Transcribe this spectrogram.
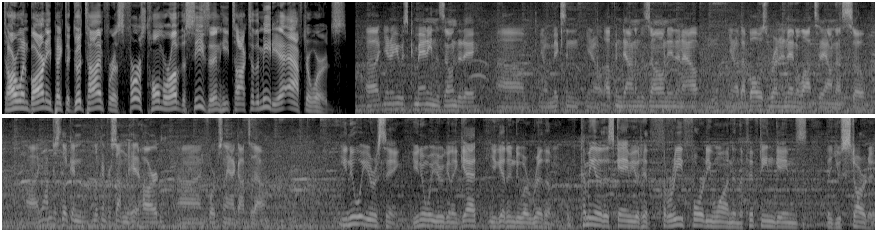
Darwin Barney picked a good time for his first homer of the season. He talked to the media afterwards. Uh, you know, he was commanding the zone today. Um, you know, mixing, you know, up and down in the zone, in and out, and you know that ball was running in a lot today on us. So, uh, yeah, I'm just looking looking for something to hit hard. Uh, unfortunately, I got to that one you knew what you were seeing. You knew what you were going to get. You get into a rhythm. Coming into this game, you had hit 341 in the 15 games that you started.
